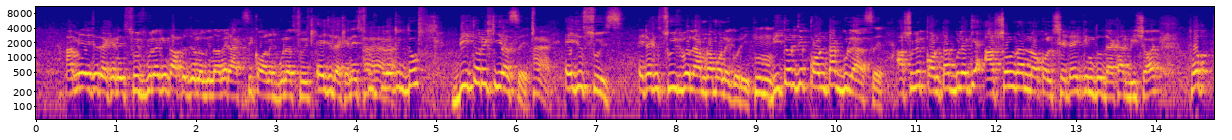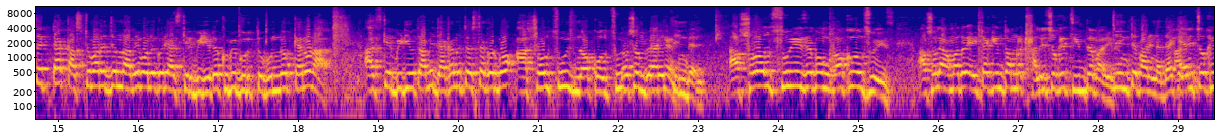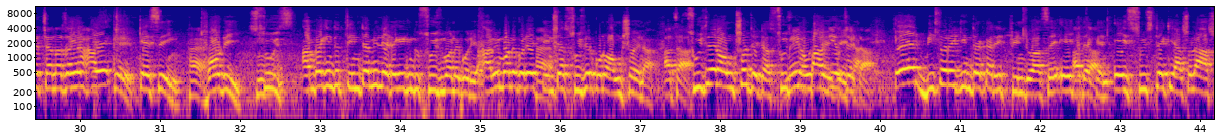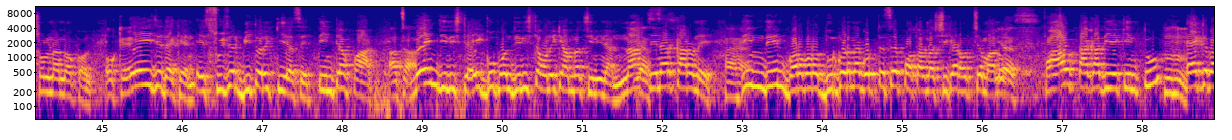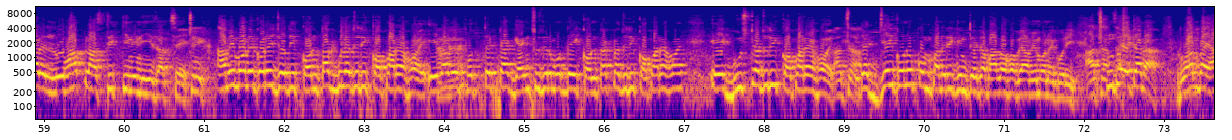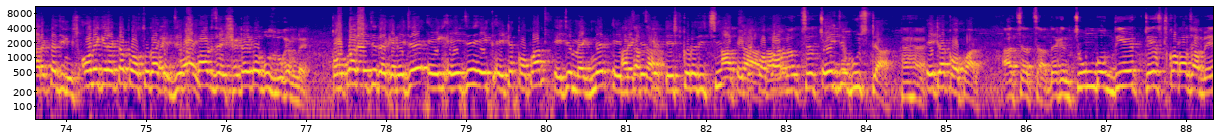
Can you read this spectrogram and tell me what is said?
আমি এই যে দেখেন এই সুইচগুলা কিন্তু আপনার জন্য কিন্তু আমি রাখছি অনেকগুলা সুইচ। এই যে দেখেন এই সুইচগুলা হ্যাঁ। কিন্তু ভিতরে কি আছে? হ্যাঁ। এই যে সুইচ এটাকে সুইচ বলে আমরা মনে করি। ভিতরে যে কন্টাক্টগুলো আছে আসলে কন্টাক্টগুলো কি আসল না নকল সেটাই কিন্তু দেখার বিষয়। প্রত্যেকটা কাস্টমারের জন্য আমি মনে করি আজকের ভিডিওটা খুবই গুরুত্বপূর্ণ। কেননা আজকের ভিডিওতে আমি দেখানোর চেষ্টা করব আসল সুইচ নকল সুইচ চিনবেন আসল সুইচ এবং নকল সুইচ আসলে আমাদের এটা কিন্তু আমরা খালি চোখে চিনতে পারি চিনতে পারি না দেখেন চোখে চেনা যায় না আজকে কেসিং। বডি সুইচ আমরা কিন্তু তিনটা মিলে এটাকে কিন্তু সুইচ মনে করি আমি মনে করি এই হ্যাঁ। তিনটা সুইচের কোনো অংশই না আচ্ছা। সুইচের অংশ যেটা সুইচটা হচ্ছে এটা। এর ভিতরে কিন্তু একটা হৃৎপিণ্ড আছে এই যে আচ্ছা। দেখেন এই সুইচটা কি আসলে আসল না নকল Okay. এই যে দেখেন এই সুইচের ভিতরে কি আছে তিনটা পার্ট আচ্ছা। মেইন জিনিসটা এই গোপন জিনিসটা অনেকে আমরা চিনি না না চেনার কারণে হ্যাঁ, হ্যাঁ। দিন দিন বড় বড় দুর্ঘটনা ঘটতেছে প্রতারণার শিকার হচ্ছে মানুষ। ফাও টাকা দিয়ে কিন্তু একেবারে লোহা প্লাস্টিক কিনে নিয়ে যাচ্ছে। আমি মনে করি যদি কন্টাক্টগুলো যদি কপারে হয় এভাবে হ্যাঁ। প্রত্যেকটা গ্যাং সুজের মধ্যে এই কন্টাক্টটা যদি কপারে হয় এই বুস্টটা যদি কপারে হয় আচ্ছা। এটা যে কোনো কোম্পানির কিন্তু এটা ভালো হবে আমি মনে করি। আচ্ছা, শুধু আচ্ছা। এটা না রোহান ভাই আরেকটা জিনিস অনেকের একটা প্রশ্ন থাকে যে ভাই সেটাই বা বুঝব কেমনে? কপার এই যে দেখেন এই যে এই এই যে এই- এইটা কপার এই যে ম্যাগনেট এই আচ্ছা, ম্যাগনেট আচ্ছা। টেস্ট করে দিচ্ছি আচ্ছা, এটা কপার মানে হচ্ছে এই যে বুস্টটা হ্যাঁ, হ্যাঁ। এটা কপার আচ্ছা আচ্ছা। দেখেন চুম্বক দিয়ে টেস্ট করা যাবে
